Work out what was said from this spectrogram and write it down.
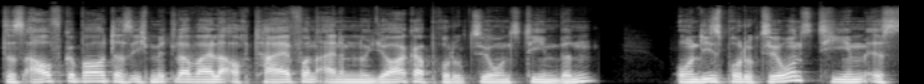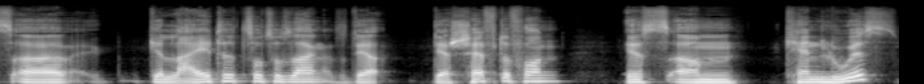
das aufgebaut, dass ich mittlerweile auch Teil von einem New Yorker Produktionsteam bin. Und dieses Produktionsteam ist äh, geleitet sozusagen, also der, der Chef davon ist ähm, Ken Lewis.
